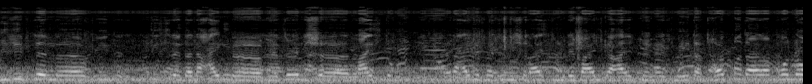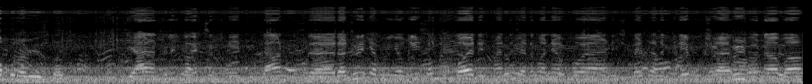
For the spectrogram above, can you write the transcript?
wie sieht's denn, äh, wie siehst du denn deine eigene persönliche Leistung, deine eigene persönliche Leistung mit den beiden gehaltenen Elfmetern? Träumt man da davon noch oder wie ist das? Ja, natürlich war ich zufrieden. Klar, und, äh, natürlich habe ich mich auch riesig gefreut. Ich meine, das hätte man ja vorher nicht besser in einem Drehbuch schreiben können, aber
